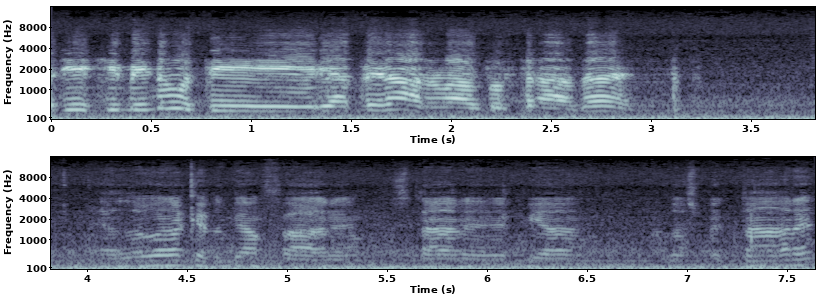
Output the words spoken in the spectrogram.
Secondo me fra dieci minuti riapriranno l'autostrada, eh. E allora che dobbiamo fare? Stare qui a- ad aspettare?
